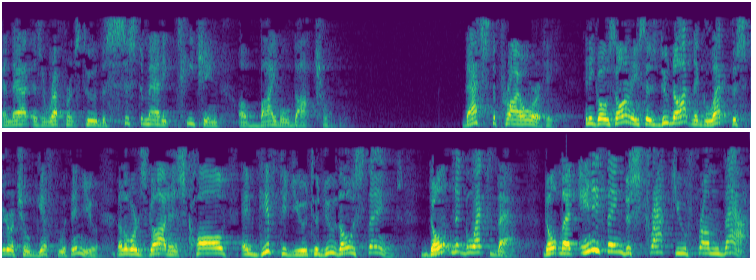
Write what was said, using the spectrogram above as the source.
And that is a reference to the systematic teaching of Bible doctrine. That's the priority. And he goes on and he says, Do not neglect the spiritual gift within you. In other words, God has called and gifted you to do those things. Don't neglect that. Don't let anything distract you from that.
